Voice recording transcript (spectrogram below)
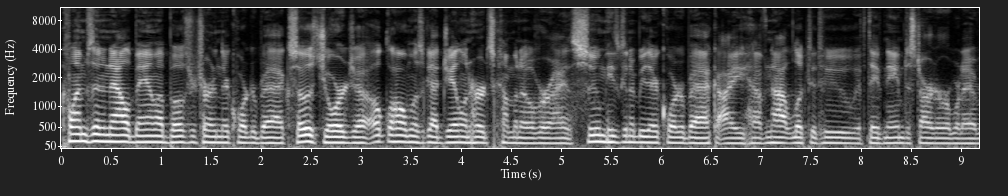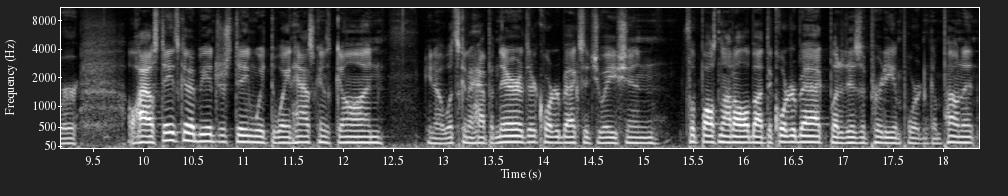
Clemson and Alabama both returning their quarterback. So is Georgia. Oklahoma's got Jalen Hurts coming over. I assume he's going to be their quarterback. I have not looked at who, if they've named a starter or whatever. Ohio State's going to be interesting with Dwayne Haskins gone. You know, what's going to happen there their quarterback situation. Football's not all about the quarterback, but it is a pretty important component.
